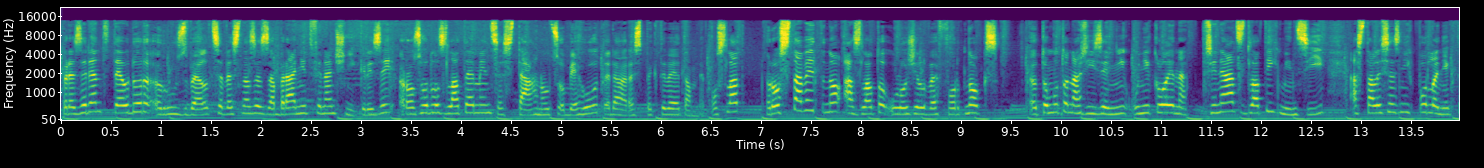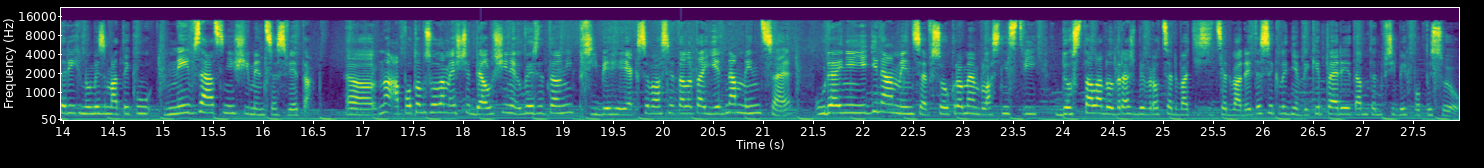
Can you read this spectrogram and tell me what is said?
Prezident Theodore Roosevelt se ve snaze zabránit finanční krizi rozhodl zlaté mince stáhnout z oběhu, teda respektive je tam neposlat, rozstavit no a zlato uložil ve Fort Knox. Tomuto nařízení uniklo jen 13 zlatých mincí a staly se z nich podle některých numizmatiků nejvzácnější mince světa. Eh, No a potom jsou tam ještě další neuvěřitelné příběhy, jak se vlastně tato jedna mince, údajně jediná mince v soukromém vlastnictví, dostala do dražby v roce 2002. Dejte si klidně Wikipedii, tam ten příběh popisují.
